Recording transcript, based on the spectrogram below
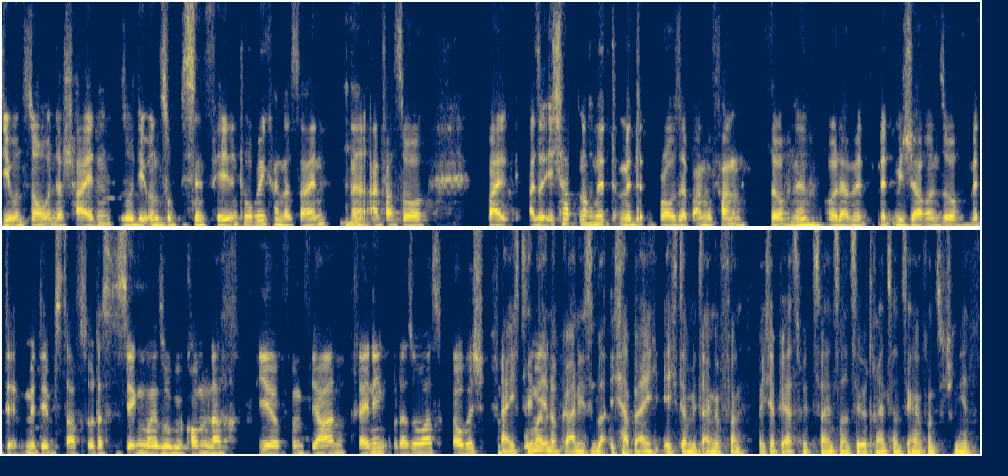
die uns noch unterscheiden, so die uns so ein bisschen fehlen, Tobi, kann das sein? Mhm. Ne? Einfach so, weil, also ich habe noch nicht mit Brosep angefangen. So, ne? Oder mit, mit Misha und so, mit dem, mit dem Stuff. So, das ist irgendwann so gekommen nach vier, fünf Jahren Training oder sowas, glaube ich. Ja, ich trainiere noch gar nicht so lange. Ich habe eigentlich echt damit angefangen. Ich habe ja erst mit 22 oder 23 angefangen zu trainieren.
